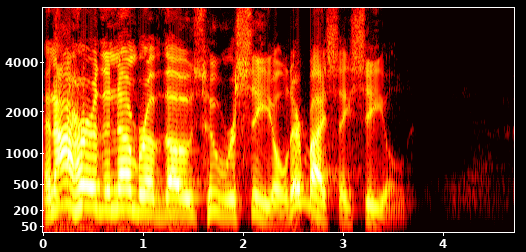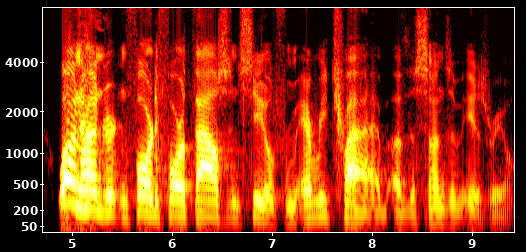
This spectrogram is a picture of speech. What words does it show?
And I heard the number of those who were sealed. Everybody say sealed. 144,000 sealed from every tribe of the sons of Israel.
